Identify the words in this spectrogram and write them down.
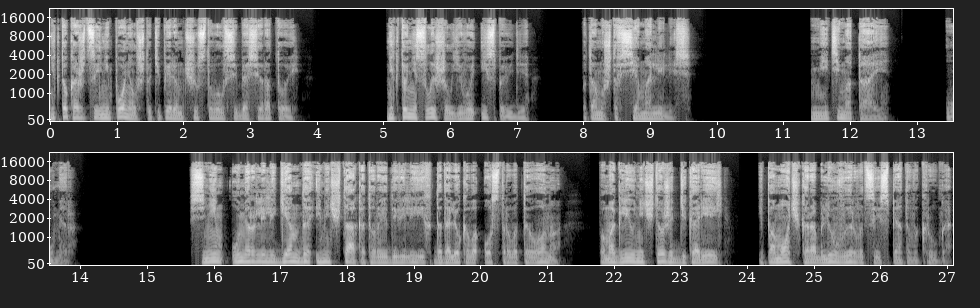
Никто, кажется, и не понял, что теперь он чувствовал себя сиротой. Никто не слышал его исповеди, потому что все молились. Мити Матай умер. С ним умерли легенда и мечта, которые довели их до далекого острова Теоно, помогли уничтожить дикарей и помочь кораблю вырваться из пятого круга.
